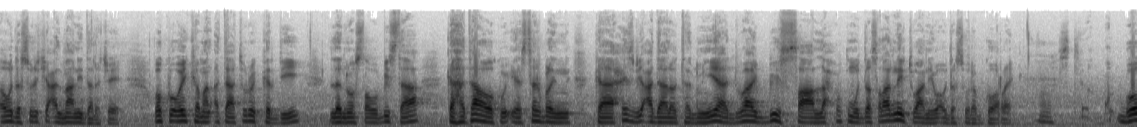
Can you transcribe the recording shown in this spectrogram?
ئەوە دەستوورێکی عەلمانی دەرەچێ، وەکوو ئەوەی کەمال ئەتاتورک کردی لە نۆ سەد و بیست تا کە هەتاوەکوو ئێستەش بڵێین کە حیزبی عەدالەو تەنمییە دوای بیست ساڵ لە حوکم و دەسەڵات نەیتوانیوە ئەو دەستوورە بگۆڕێ. بۆ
